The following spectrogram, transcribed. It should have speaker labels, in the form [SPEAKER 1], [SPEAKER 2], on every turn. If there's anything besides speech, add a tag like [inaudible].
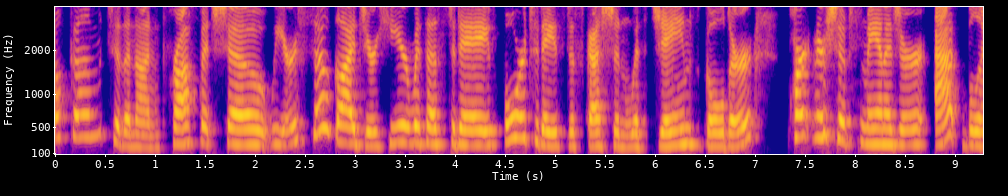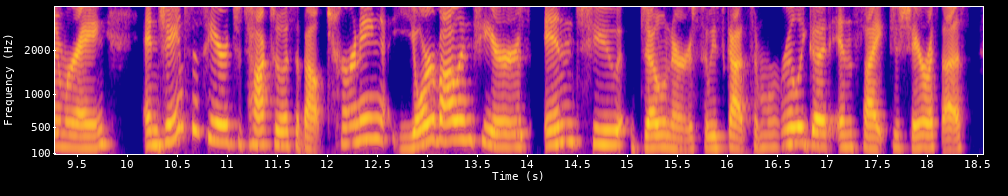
[SPEAKER 1] welcome to the Nonprofit Show. We are so glad you're here with us today for today's discussion with James Goalder, Partnerships Manager at Bloomerang. And James is here to talk to us about turning your volunteers into donors. So he's got some really good insight to share with us.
